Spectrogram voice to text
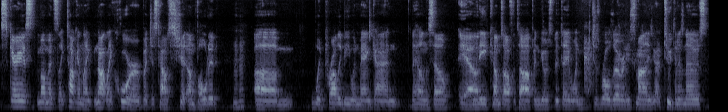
scariest moments, like talking like not like horror, but just how shit unfolded, Mhm. um, would probably be when mankind, the Hell in the Cell, Yeah, when he comes off the top and goes to the table and he just rolls over and he's smiling. He's got a tooth in his nose.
